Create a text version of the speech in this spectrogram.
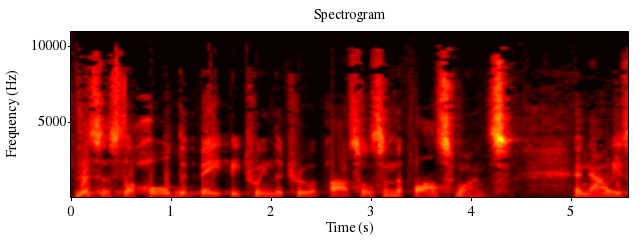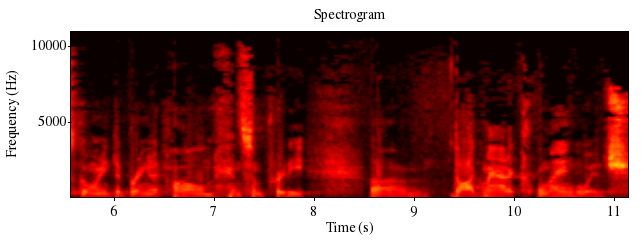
This is the whole debate between the true apostles and the false ones. And now he's going to bring it home in some pretty um, dogmatic language.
